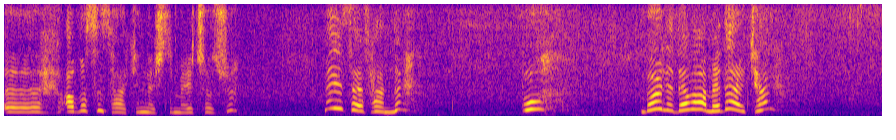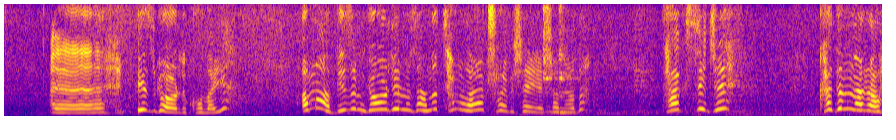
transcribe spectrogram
e, ablasını sakinleştirmeye çalışıyor. Neyse efendim. Bu böyle devam ederken e, biz gördük olayı. Ama bizim gördüğümüz anda tam olarak şöyle bir şey yaşanıyordu. Taksici kadınlara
